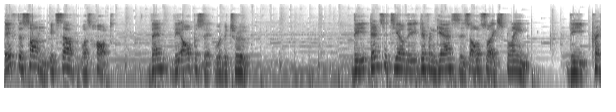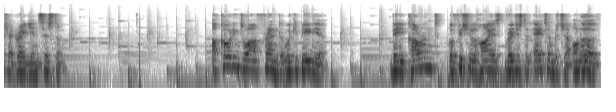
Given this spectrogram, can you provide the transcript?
If the sun itself was hot, then the opposite would be true. The density of the different gases also explain the pressure gradient system. According to our friend Wikipedia, the current official highest registered air temperature on Earth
